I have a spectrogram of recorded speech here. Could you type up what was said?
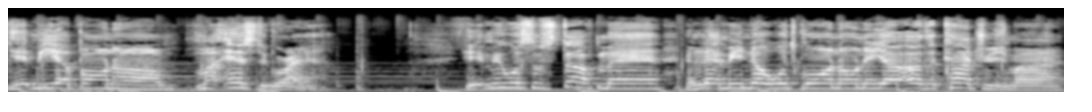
Hit me up on um my Instagram. Hit me with some stuff, man, and let me know what's going on in y'all other countries, man.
